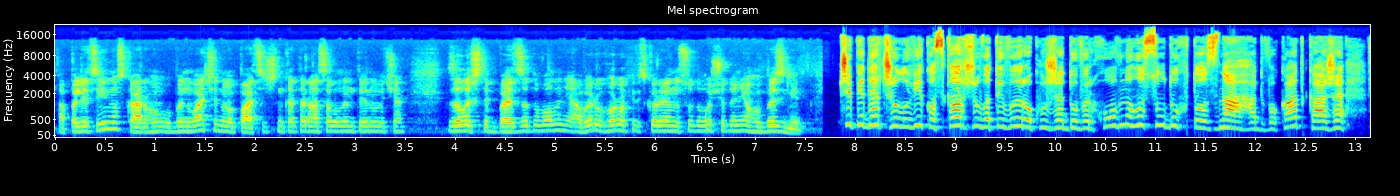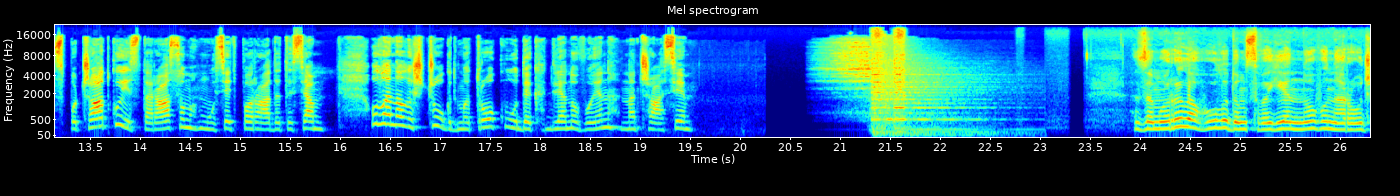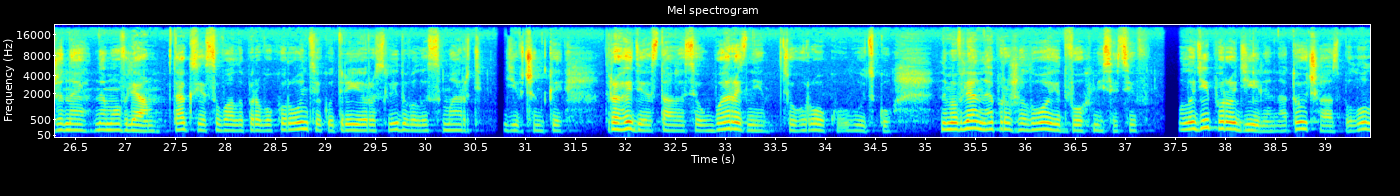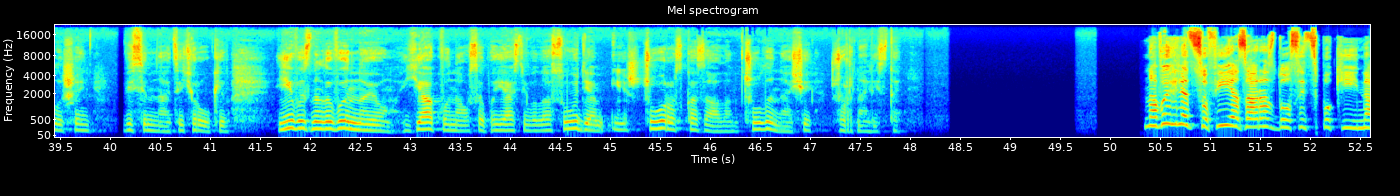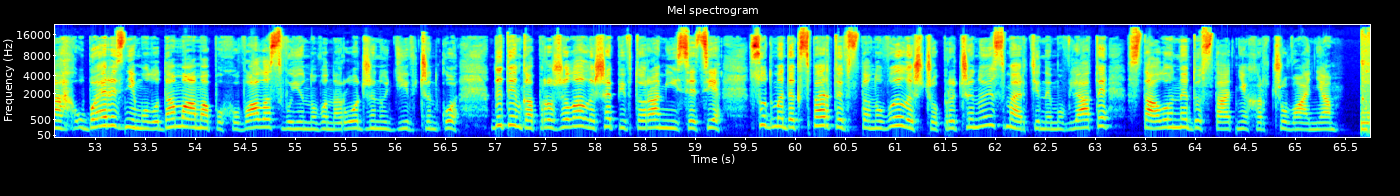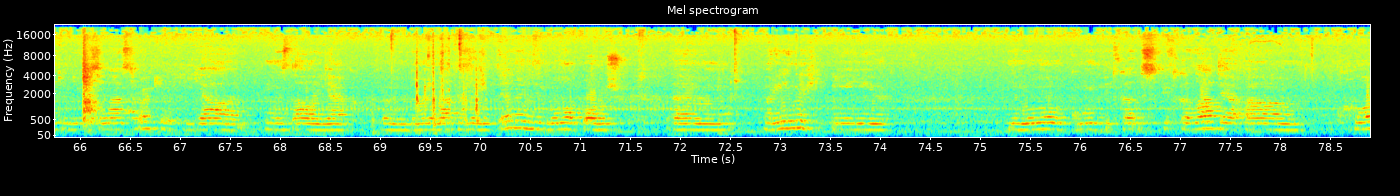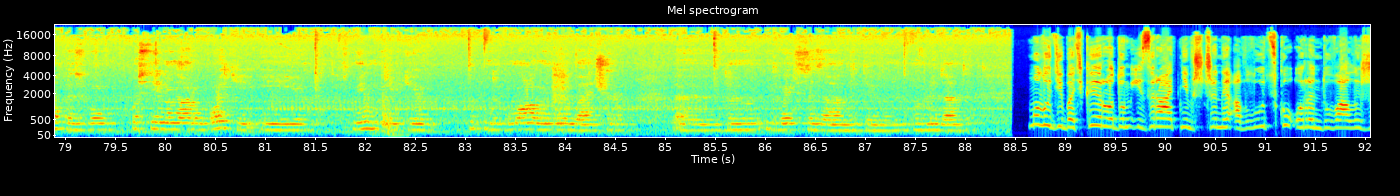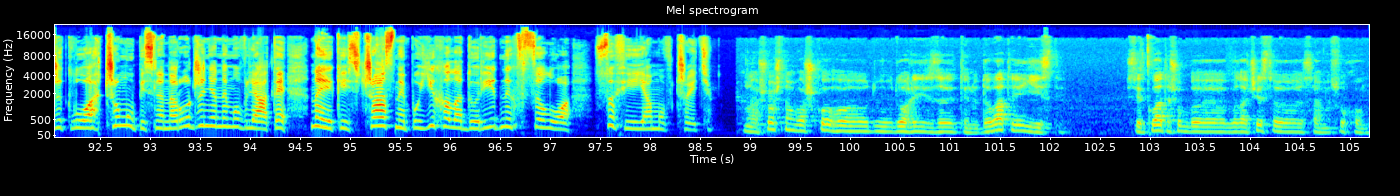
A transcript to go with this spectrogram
апеляційну скаргу обвинуваченого пасічника Тараса Валентиновича залишити без задоволення, а вирок Горохівського районного суду щодо нього без змін. Чи піде чоловік оскаржувати вирок уже до Верховного суду, хто зна. Адвокат каже, спочатку із Тарасом мусять порадитися. Олена Лищук, Дмитро Кудик. Для новин на часі. Заморила голодом своє новонароджене немовля. Так з'ясували правоохоронці, котрі розслідували смерть дівчинки. Трагедія сталася у березні цього року у Луцьку. Немовля не прожило і двох місяців. Молодій породілі на той час було лише 18 років. Її визнали винною. Як вона усе пояснювала суддям і що розказала, чули наші журналісти. На вигляд Софія зараз досить спокійна. У березні молода мама поховала свою новонароджену дівчинку. Дитинка прожила лише півтора місяці. Судмедексперти встановили, що причиною смерті немовляти стало недостатнє харчування. Тоді 18 років я не знала, як е, доглядати за дитиною, не було поруч е, рідних і не було кому підказати, а хлопець був постійно на роботі і він тільки допомагав мені ввечері е, дивитися за дитиною, доглядати. Молоді батьки родом із Ратнівщини, а в Луцьку орендували житло. Чому після народження немовляти на якийсь час не поїхала до рідних в село? Софія мовчить. Ну, а що ж там важкого в догляді за дитину? Давати їй їсти. Слідкувати, щоб е, була чисто саме сухому.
